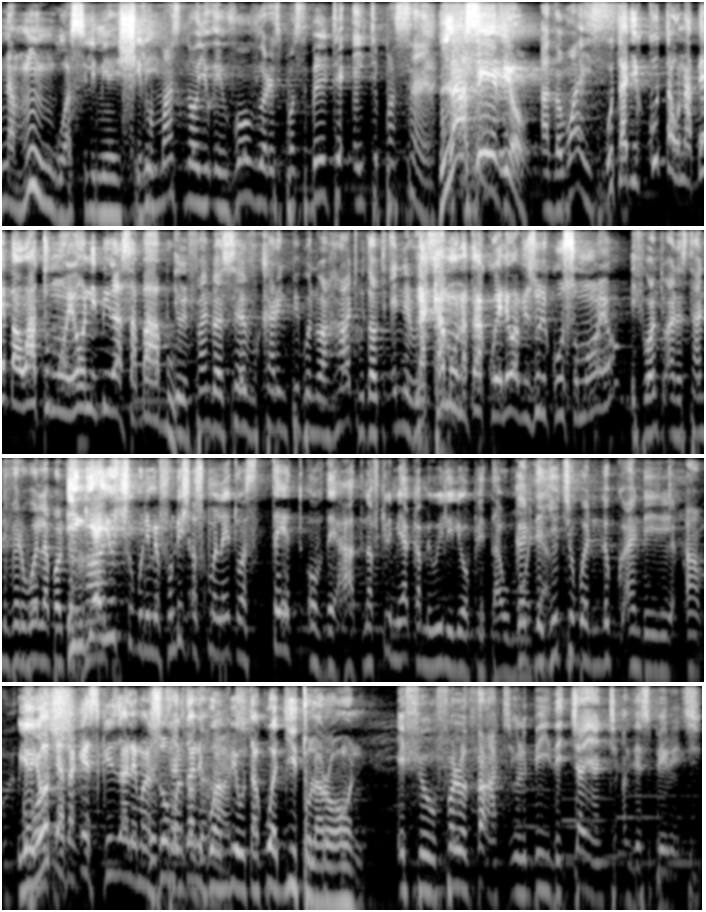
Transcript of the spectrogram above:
na mungu asilimia You ishirini must know you involve your responsibility 80%. la sivyo Otherwise, utajikuta unabeba watu moyoni bila sababu. you will find yourself carrying people in your heart without any na kama unataka kuelewa vizuri kuhusu moyo If you want to understand very well about the ingia heart, youtube nimefundisha somo linaitwa state of the heart. Nafikiri miaka miwili iliyopita au go to the moja. YouTube and look and the, um, yeyote atakayesikiliza yale masomo of nataka nikuambie utakuwa jitu la rohoni If you follow that, you will be the giant on the spirit.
